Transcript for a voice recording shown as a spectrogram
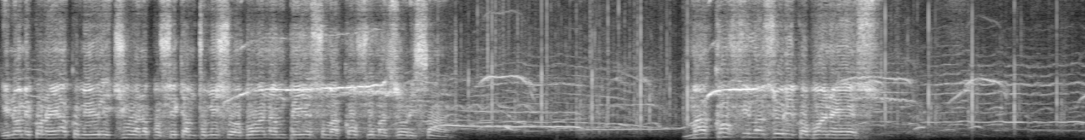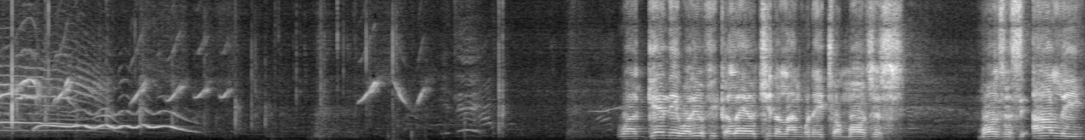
Inua mikono yako miwili juu anapofika mtumishi wa Bwana. Mpe Yesu makofi mazuri sana, makofi mazuri kwa Bwana Yesu. Wageni waliofika leo jina langu naitwa moses. Moses ali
